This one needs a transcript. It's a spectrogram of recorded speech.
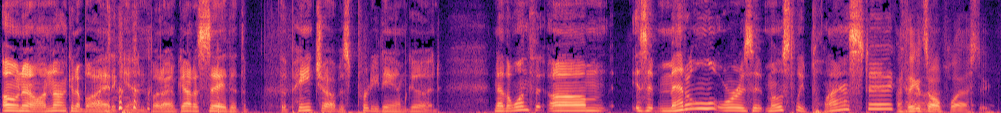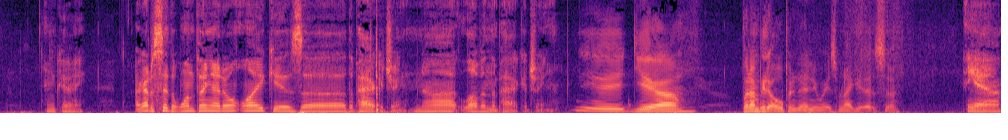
Oh no, I'm not to buy it again. but I've got to say that the the paint job is pretty damn good. Now the one thing, um is it metal or is it mostly plastic? I think it's Uh, all plastic. okay. I got to say the one thing I don't like is uh the packaging. Not loving the packaging. Yeah, yeah, but I'm gonna open it anyways when I get it. So Yeah.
